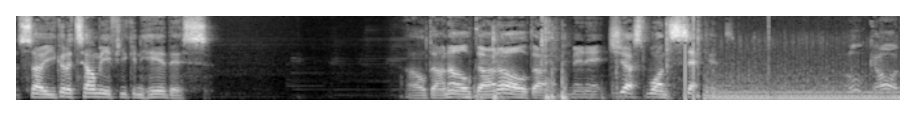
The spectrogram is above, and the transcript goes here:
So you've got to tell me if you can hear this. Hold on, hold on, hold on a minute. Just one second. Oh, God.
